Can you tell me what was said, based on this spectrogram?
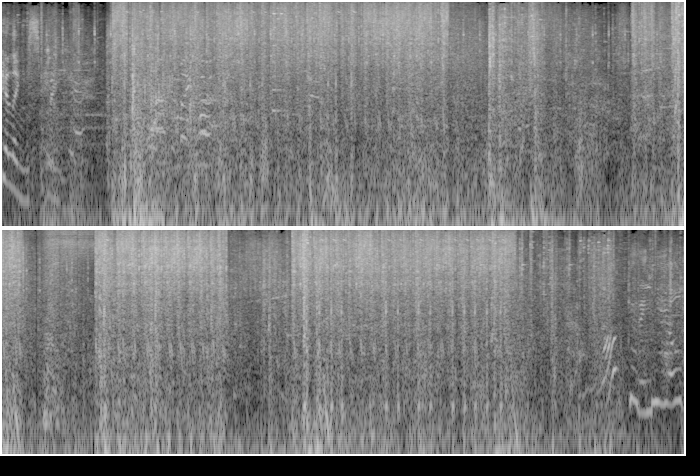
Killing spree. Love getting healed.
